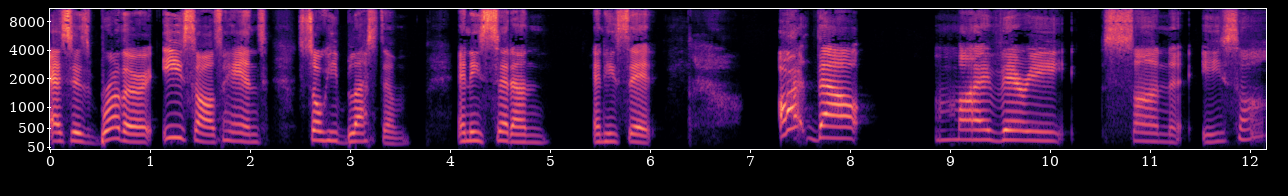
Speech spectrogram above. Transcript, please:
as his brother Esau's hands, so he blessed him. And he said on and he said, Art thou my very son Esau?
